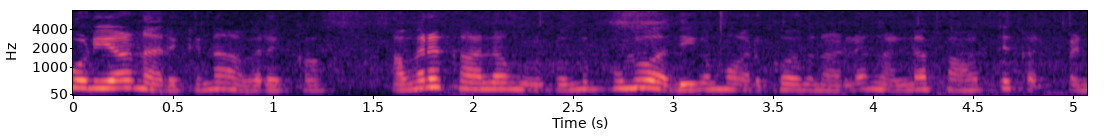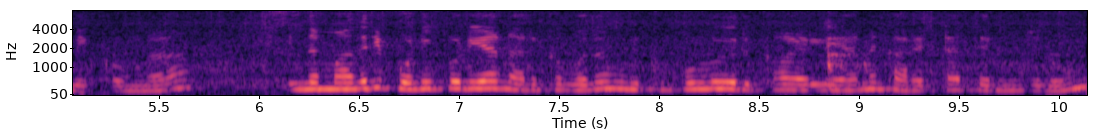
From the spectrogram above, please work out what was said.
பொடியாக நறுக்குன்னா அவரைக்காய் அவரைக்காயில் உங்களுக்கு வந்து புழு அதிகமாக இருக்கும். அதனால நல்லா பார்த்து கட் பண்ணிக்கோங்க. இந்த மாதிரி பொடி பொடியாக நறுக்கும் போது உங்களுக்கு புழு இருக்கா இல்லையான்னு கரெக்டாக தெரிஞ்சிடும்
